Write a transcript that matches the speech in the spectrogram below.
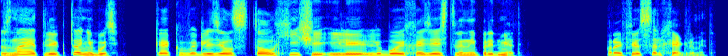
Знает ли кто-нибудь, как выглядел стол Хичи или любой хозяйственный предмет? Профессор Хэгромит.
